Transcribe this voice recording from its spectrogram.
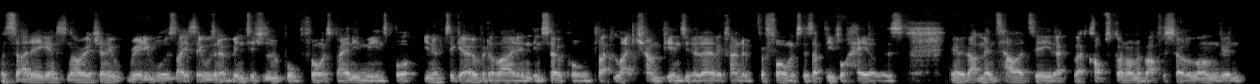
on Saturday against Norwich, and it really was like I say, it wasn't a vintage Liverpool performance by any means, but you know, to get over the line in, in so-called like, like champions, you know, they're the kind of performances that people hail as, you know, that mentality that that Klopp's gone on about for so long, and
